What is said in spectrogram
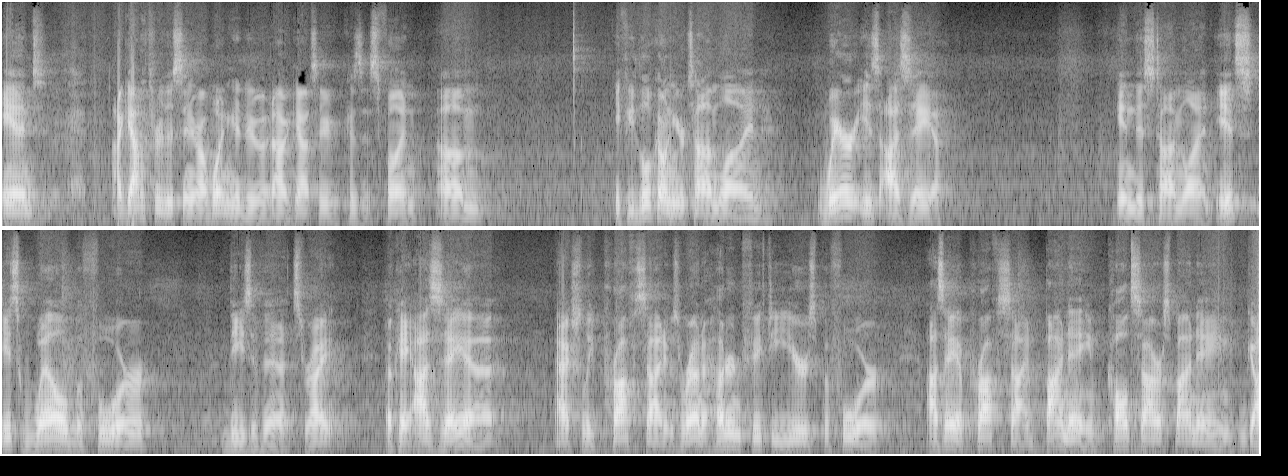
and I got to throw this in here. I wasn't going to do it. I got to because it's fun. Um, if you look on your timeline, where is Isaiah in this timeline? It's, it's well before these events, right? Okay, Isaiah actually prophesied, it was around 150 years before. Isaiah prophesied by name, called Cyrus by name. God,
